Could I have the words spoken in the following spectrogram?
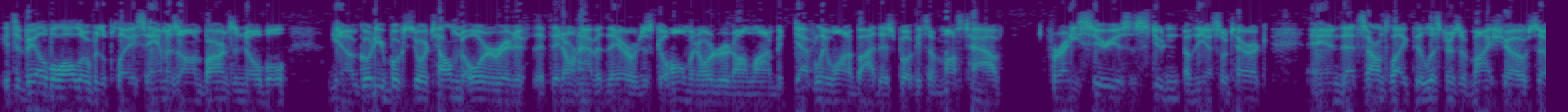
It's available all over the place, Amazon, Barnes and Noble. You know, go to your bookstore, tell them to order it if, if they don't have it there, or just go home and order it online. But definitely want to buy this book. It's a must-have for any serious student of the esoteric, and that sounds like the listeners of my show. So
